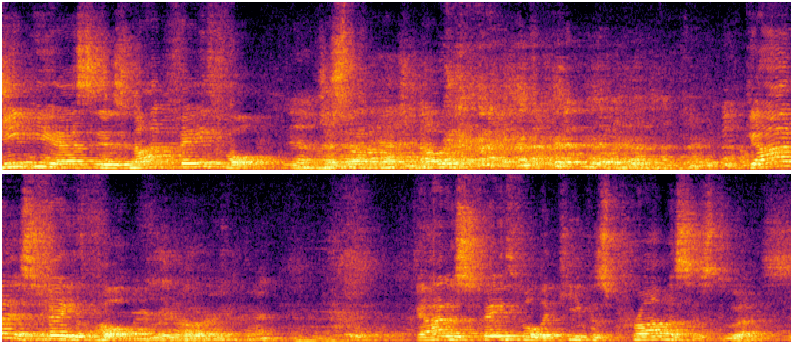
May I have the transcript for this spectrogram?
GPS is not faithful. Just thought I'd let you know that. God is faithful. God is faithful to keep His promises to us.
